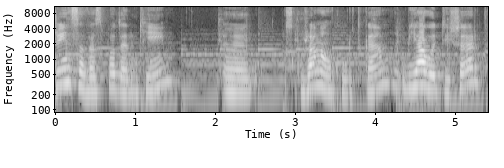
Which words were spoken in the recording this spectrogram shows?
jeansowe spodenki, y, skórzaną kurtkę, biały t-shirt,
